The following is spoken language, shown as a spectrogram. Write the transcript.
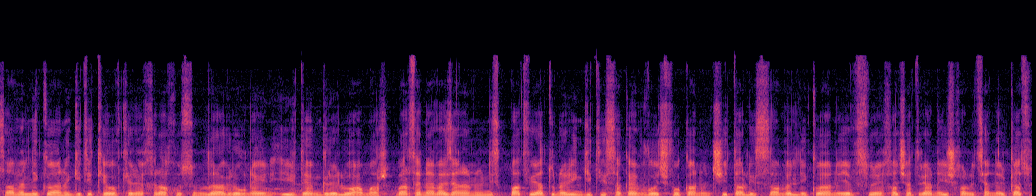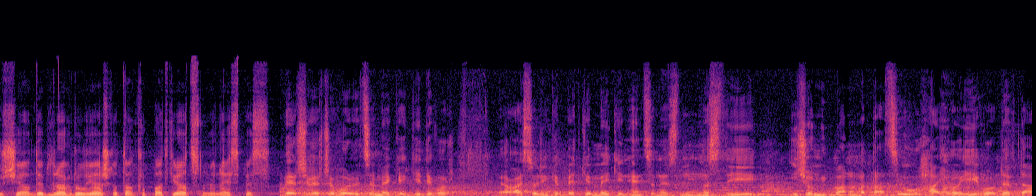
Սամվել Նիկոյանը գիտի թե ովքեր են խրախուսում լրագրողներին իր դեմ գրելու համար։ Վարդան Այվազյանը նույնիսկ պատվիրատուներին գիտի, սակայն ոչ ոք անուն չի տալիս։ Սամվել Նիկոյանը եւ Սուրեն Խաչատրյանը իշխանության ներկայացուցիչի հանդեպ լրագրողի աշխատանքը պատկերացնում են այսպես։ Վերջը վերջը որևիցե մեկը գիտի, որ այսօր ինքը պետք է մեկին հենց նես նստի, ինչ որ մի բան մտածի ու հայհոյի, որովհետև դա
